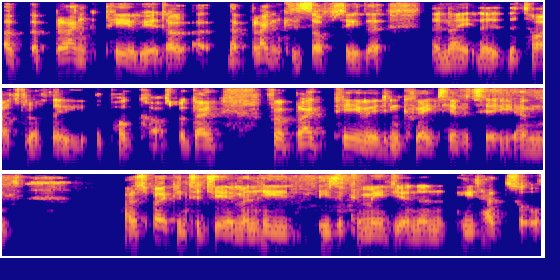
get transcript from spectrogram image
a, a blank period. That blank is obviously the the, the the title of the the podcast, but going for a blank period in creativity. And I've spoken to Jim, and he he's a comedian, and he'd had sort of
